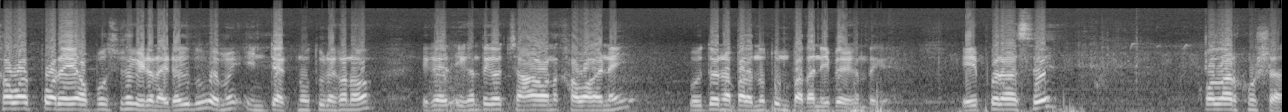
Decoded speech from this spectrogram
খাওয়ার পরে থাকে এটা না, এটা কিন্তু আমি ইনট্যাক্ট নতুন এখনও এখান এখান থেকে চা অনেক খাওয়া হয় নাই। ওই ধরনের পাতা, নতুন পাতা নিবে এখান থেকে। এরপরে আছে কলার খোসা।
